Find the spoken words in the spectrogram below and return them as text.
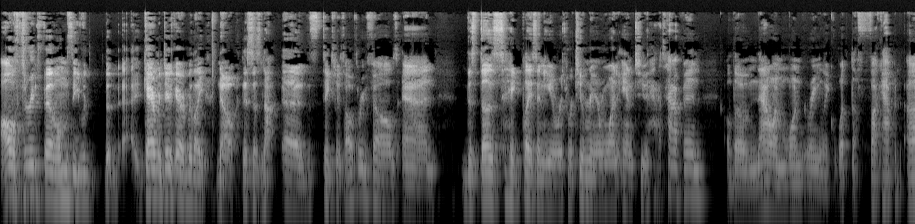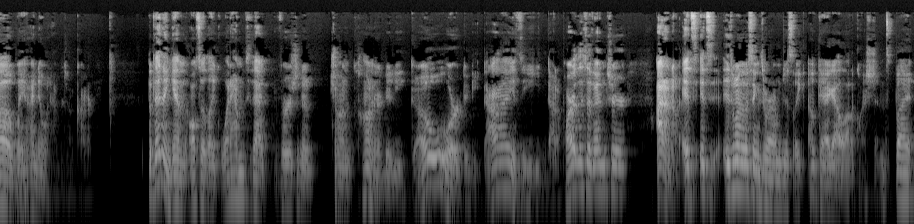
all three films. Even Cameron J. Cameron be like, no, this is not. Uh, this takes place all three films, and this does take place in a universe where Raider one and two has happened. Although now I'm wondering, like, what the fuck happened? Oh wait, I know what happened to John Connor. But then again, also like, what happened to that version of John Connor? Did he go or did he die? Is he not a part of this adventure? I don't know. It's it's it's one of those things where I'm just like, okay, I got a lot of questions, but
